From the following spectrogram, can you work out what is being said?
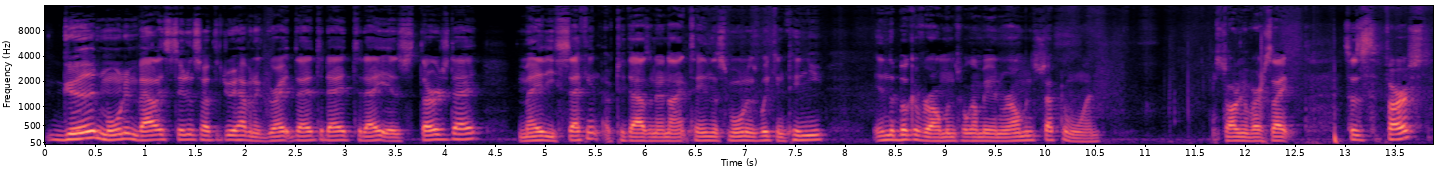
Good morning, Valley students. Hope that you're having a great day today. Today is Thursday, May the 2nd of 2019. This morning, as we continue in the book of Romans, we're going to be in Romans chapter 1, starting in verse 8. It says, First,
